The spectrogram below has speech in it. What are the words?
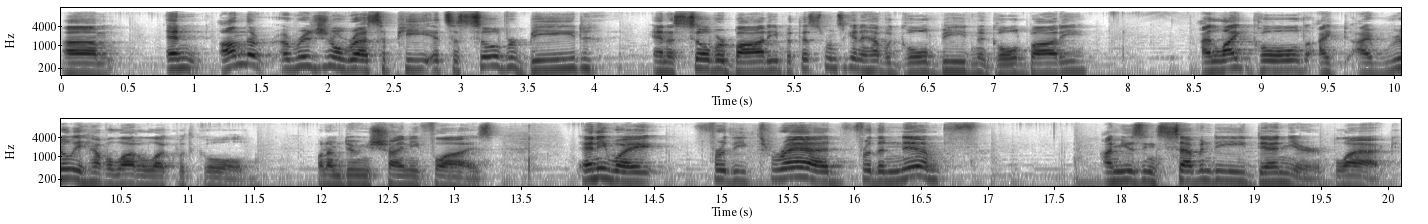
Um, and on the original recipe, it's a silver bead and a silver body, but this one's going to have a gold bead and a gold body. I like gold. I, I really have a lot of luck with gold when I'm doing shiny flies. Anyway, for the thread, for the nymph, I'm using 70 denier black.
